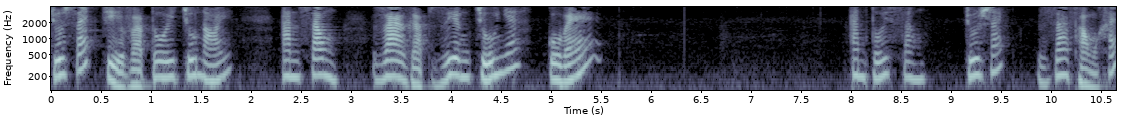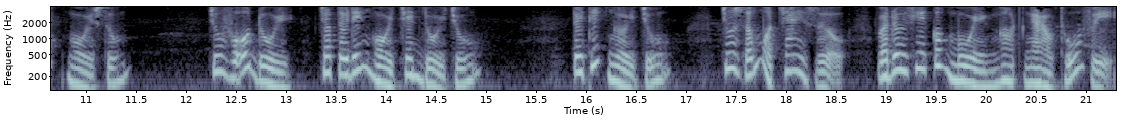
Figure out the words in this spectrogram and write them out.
chú sách chỉ vào tôi, chú nói, ăn xong, ra gặp riêng chú nhé, cô bé. Ăn tối xong, chú rách ra phòng khách ngồi xuống. Chú vỗ đùi, cho tôi đến ngồi trên đùi chú. Tôi thích người chú. Chú giống một chai rượu và đôi khi có mùi ngọt ngào thú vị.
